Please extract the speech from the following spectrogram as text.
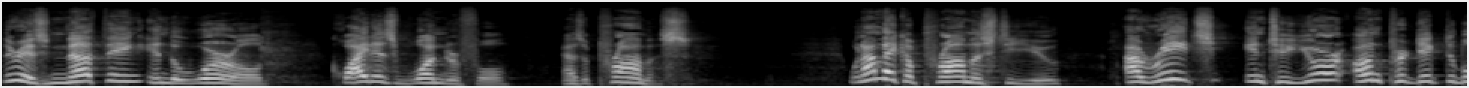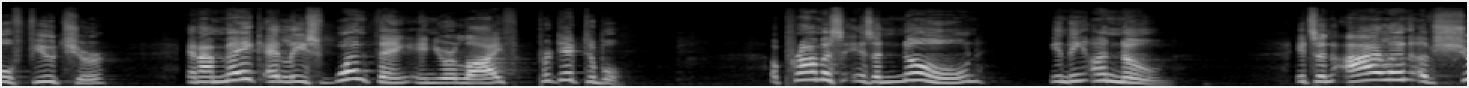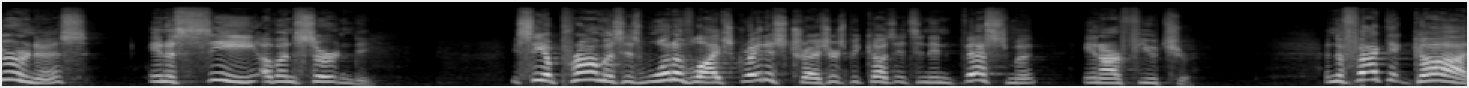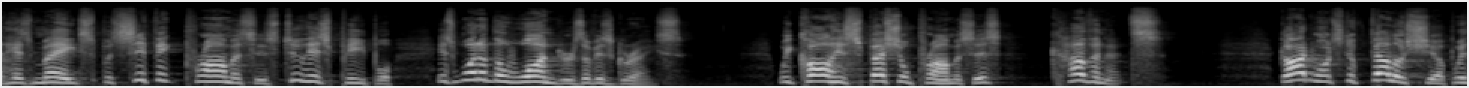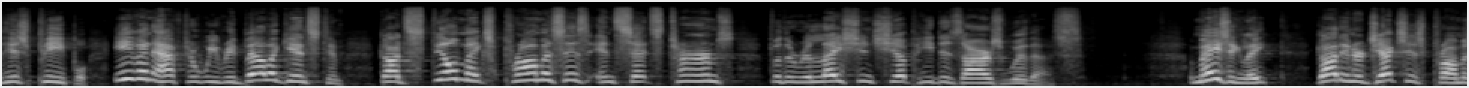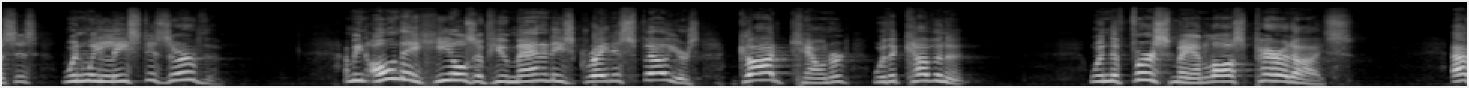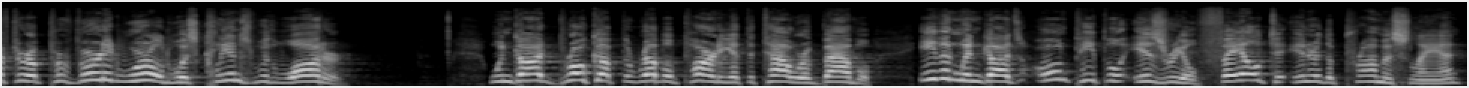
There is nothing in the world quite as wonderful as a promise. When I make a promise to you, I reach into your unpredictable future and I make at least one thing in your life predictable. A promise is a known in the unknown. It's an island of sureness in a sea of uncertainty. You see, a promise is one of life's greatest treasures because it's an investment in our future. And the fact that God has made specific promises to His people is one of the wonders of His grace. We call His special promises covenants. God wants to fellowship with His people. Even after we rebel against Him, God still makes promises and sets terms for the relationship He desires with us. Amazingly, God interjects His promises when we least deserve them. I mean, on the heels of humanity's greatest failures, God countered with a covenant. When the first man lost paradise, after a perverted world was cleansed with water, when God broke up the rebel party at the Tower of Babel, even when God's own people, Israel, failed to enter the promised land,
